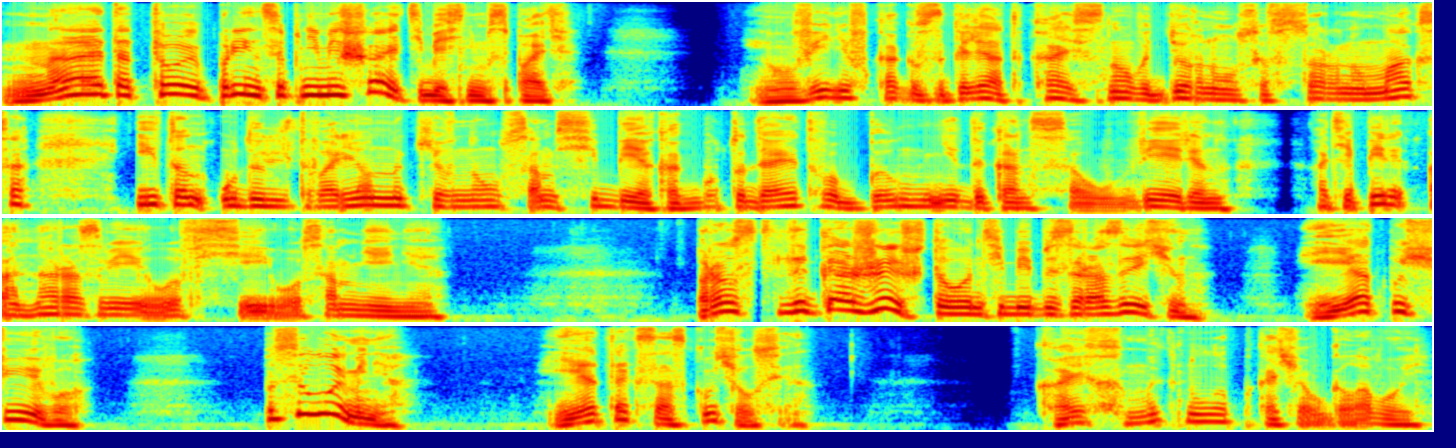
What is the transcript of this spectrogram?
На этот твой принцип не мешает тебе с ним спать. И увидев, как взгляд Кай снова дернулся в сторону Макса, Итан удовлетворенно кивнул сам себе, как будто до этого был не до конца уверен, а теперь она развеяла все его сомнения. «Просто докажи, что он тебе безразличен, и я отпущу его. Поцелуй меня. Я так соскучился». Кай хмыкнула, покачав головой.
